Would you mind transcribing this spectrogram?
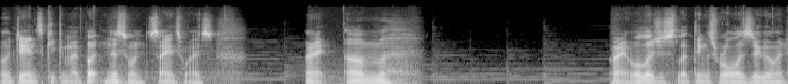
oh, Dan's kicking my butt in this one, science-wise. Alright, um... Alright, well let's just let things roll as they're going.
